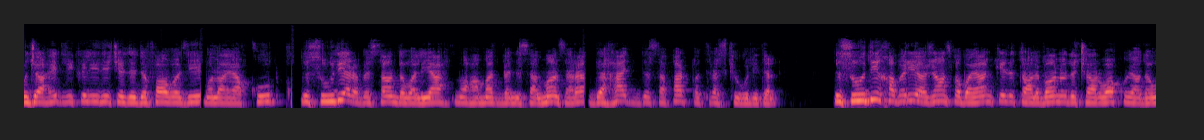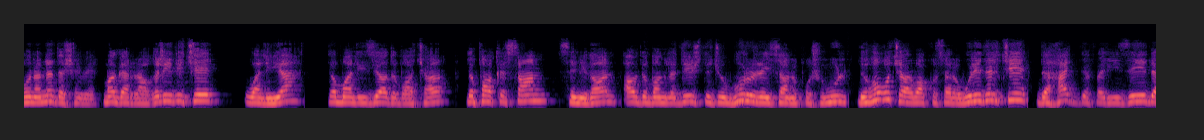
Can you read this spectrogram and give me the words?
مجاهد لیکلی دی چې د دفاع وزیر ملا یعقوب د سعودي عربستان د ولیعهد محمد بن سلمان سره د حج د سفر په ترڅ کې ولیدل د سعودي خبري اژانس په بیان کې د طالبانو د چارواکو یادونه نه ده شوې مګر راغلي دي چې ولیعهد د مالیزیا د باچا د پاکستان، سنیګال او د بنگلاديش د جمهور رئیسانو په شمول د هغو چارواکو سره ولیدل چې د حج د فریضې د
